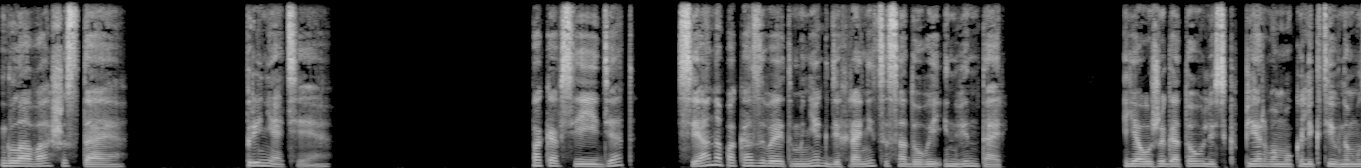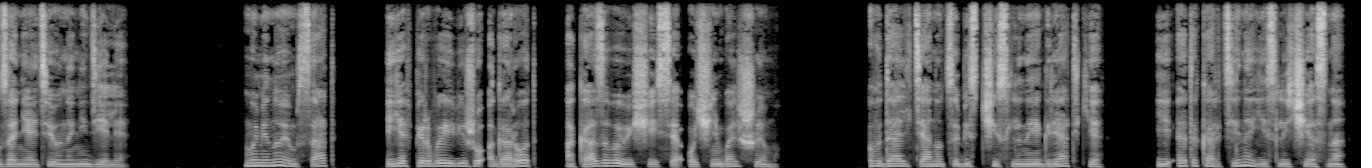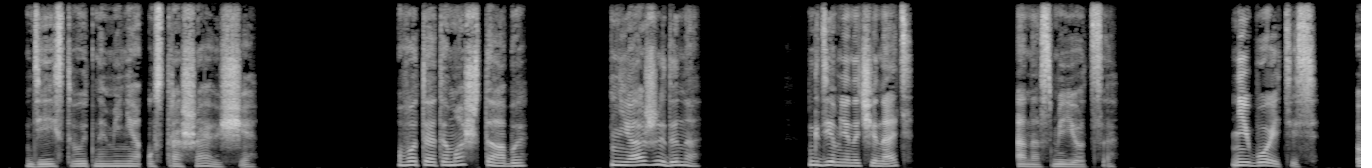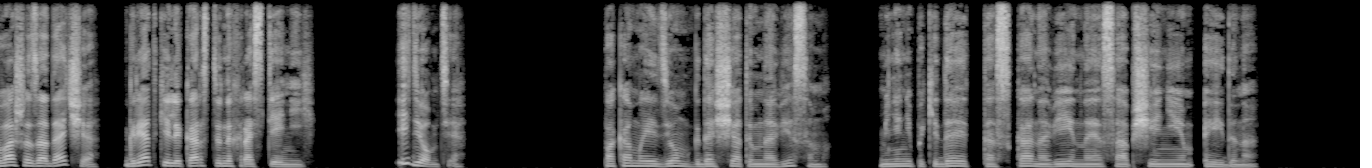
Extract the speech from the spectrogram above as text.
Глава шестая. Принятие. Пока все едят, Сиана показывает мне, где хранится садовый инвентарь. Я уже готовлюсь к первому коллективному занятию на неделе. Мы минуем сад, и я впервые вижу огород, оказывающийся очень большим. Вдаль тянутся бесчисленные грядки, и эта картина, если честно, действует на меня устрашающе. Вот это масштабы. Неожиданно. Где мне начинать? Она смеется. Не бойтесь. Ваша задача грядки лекарственных растений. Идемте. Пока мы идем к дощатым навесам, меня не покидает тоска, навеянная сообщением Эйдена.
